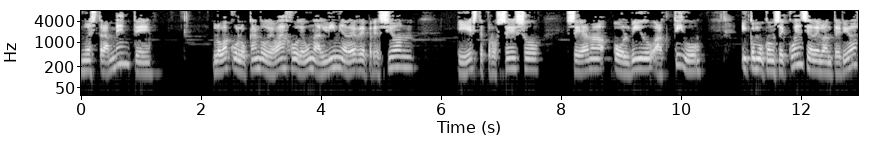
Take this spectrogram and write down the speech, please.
Nuestra mente lo va colocando debajo de una línea de represión y este proceso se llama olvido activo y como consecuencia de lo anterior,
